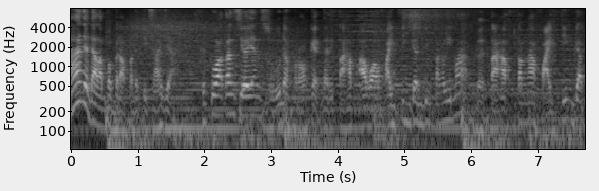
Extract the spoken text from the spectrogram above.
Hanya dalam beberapa detik saja, kekuatan Xiaoyan sudah meroket dari tahap awal fighting God bintang 5 ke tahap tengah fighting God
